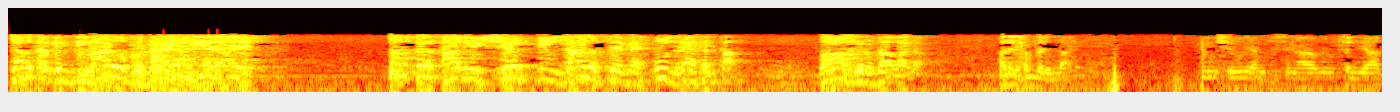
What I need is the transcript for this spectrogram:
جب تک ان دیواروں کو داخلہ کیا جائے، تب تک آدمی شرک کی لانت سے محفوظ رہ سکتا۔ وہاں رضا والا الحمد للہ شروع انفسنا ومن سيئات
